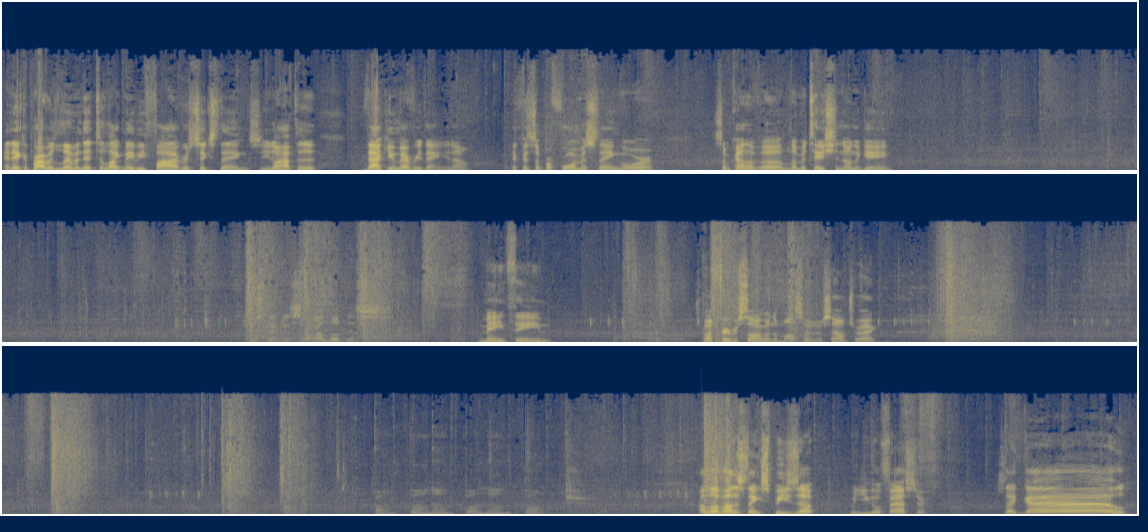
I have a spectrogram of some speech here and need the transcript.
And they could probably limit it to like maybe five or six things. You don't have to vacuum everything, you know? If it's a performance thing or some kind of a limitation on the game. What's the name this song? I love this. Main theme. It's my favorite song on the Monster Hunter soundtrack. I love how this thing speeds up when you go faster. It's like, go!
